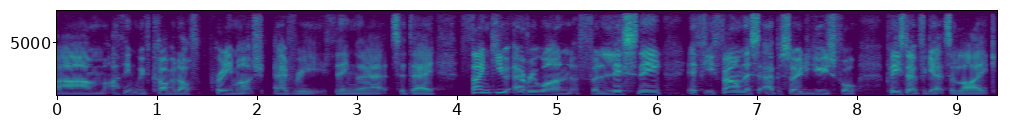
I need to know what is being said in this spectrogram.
Um, I think we've covered off pretty much everything there today. Thank you, everyone, for listening. If you found this episode useful, please don't forget to like,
